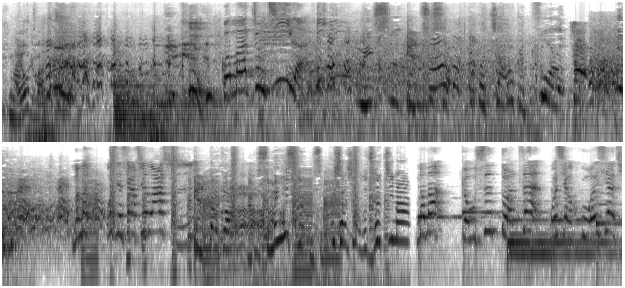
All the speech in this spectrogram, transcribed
是。哎呦我的妈！我妈你是不相信我的车技吗？妈妈，狗生短暂，我想活下去。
